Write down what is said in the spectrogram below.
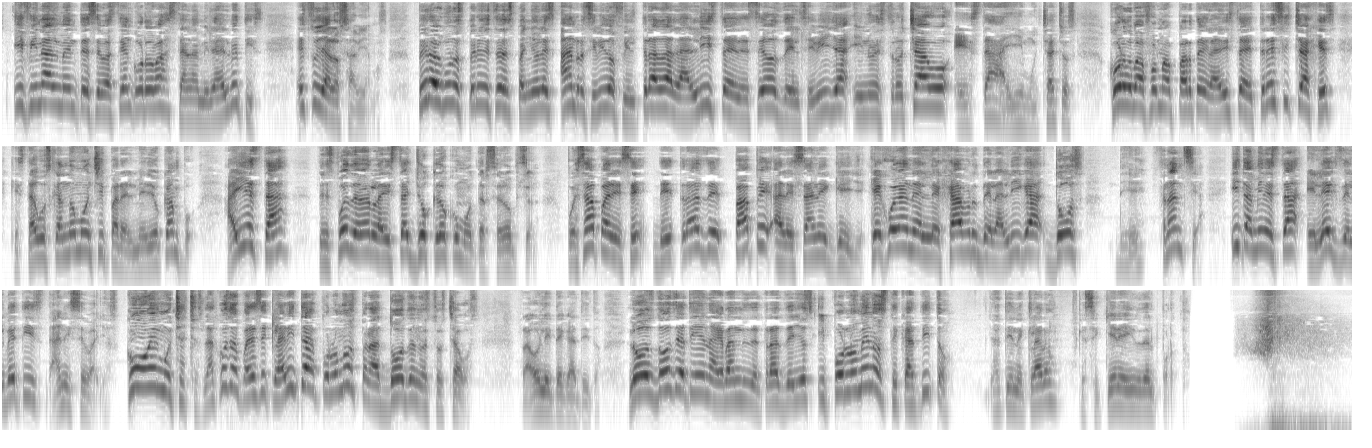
Y finalmente Sebastián Córdoba está en la mirada del Betis. Esto ya lo sabíamos. Pero algunos periodistas españoles han recibido filtrada la lista de deseos del Sevilla y nuestro chavo está ahí, muchachos. Córdoba forma parte de la lista de tres fichajes que está buscando Monchi para el medio campo. Ahí está, después de ver la lista, yo creo como tercera opción. Pues aparece detrás de Pape Alessane Gueye, que juega en el Le Havre de la Liga 2 de Francia. Y también está el ex del Betis, Dani Ceballos. Como ven muchachos, la cosa parece clarita, por lo menos para dos de nuestros chavos, Raúl y Tecatito. Los dos ya tienen a grandes detrás de ellos y por lo menos Tecatito ya tiene claro que se quiere ir del Porto.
